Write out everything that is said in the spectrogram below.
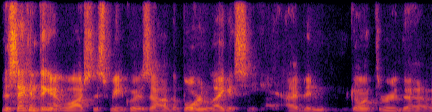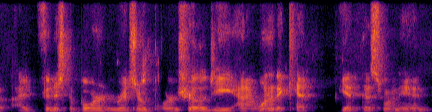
the second thing I watched this week was uh, the Bourne Legacy. I've been going through the I finished the Bourne original Bourne trilogy, and I wanted to get get this one in.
